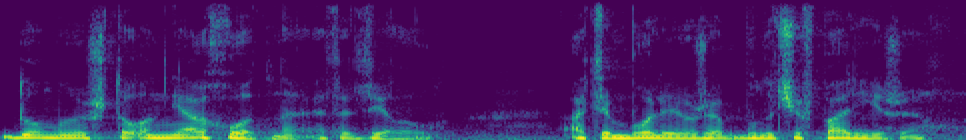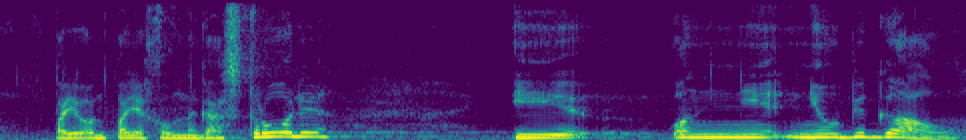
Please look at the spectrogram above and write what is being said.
думаю, что он неохотно это делал, а тем более уже будучи в Париже. Он поехал на гастроли, и он не, не убегал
